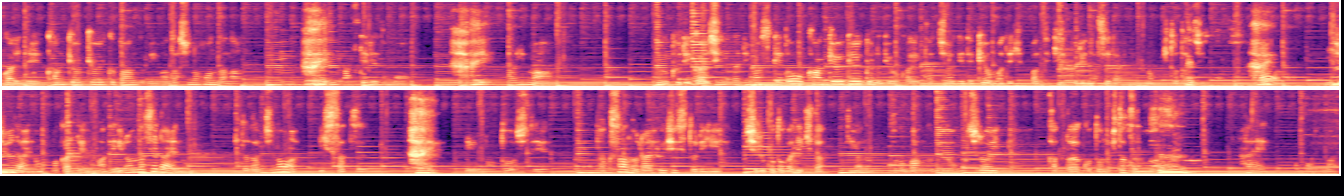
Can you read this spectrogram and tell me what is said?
今回で環境教育番組「私の本棚」はいますけれども、はいまあ今うん繰り返しになりますけど環境教育の業界を立ち上げて今日まで引っ張ってきてくれた世代の人たちが、は20代の若手までいろんな世代の人たちの一冊はい。っていうのを通してたくさんのライフヒストリー知ることができたっていうこの番組の面白いかったことの一つだと、うん。はい、思いま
